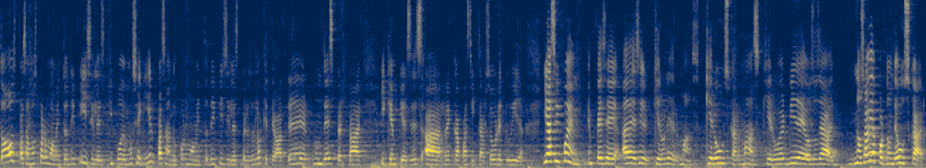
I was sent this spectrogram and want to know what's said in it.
todos pasamos por momentos difíciles y podemos seguir pasando por momentos difíciles, pero eso es lo que te va a tener un despertar y que empieces a recapacitar sobre tu vida. Y así fue, empecé a decir, quiero leer más, quiero buscar más quiero ver videos, o sea, no sabía por dónde buscar,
